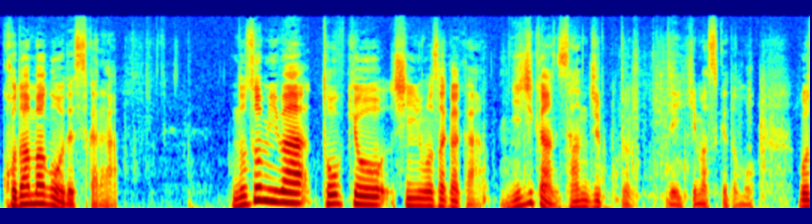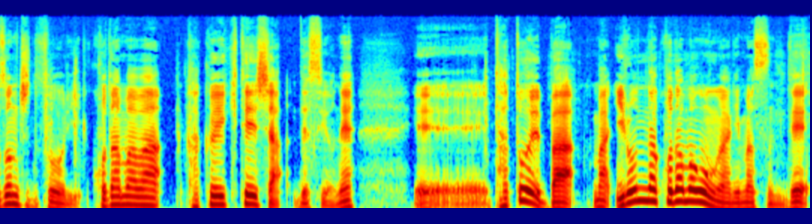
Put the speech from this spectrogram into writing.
こだま号ですからのぞみは東京新大阪間2時間30分で行きますけどもご存知の通りこだまは各駅停車ですよね、えー、例えば、まあ、いろんなこだま号がありますんで、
